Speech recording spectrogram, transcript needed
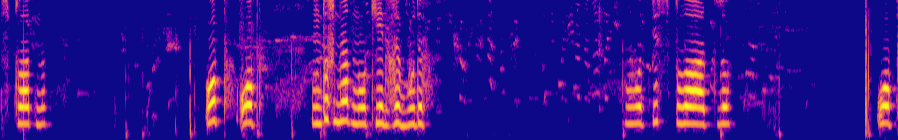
Бесплатно. Оп, оп. Ну то, что не надо, ну окей, хай буде. Вот, бесплатно. Оп.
